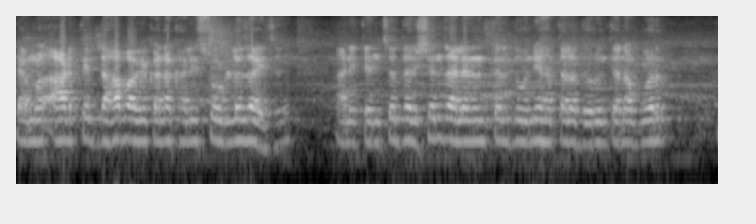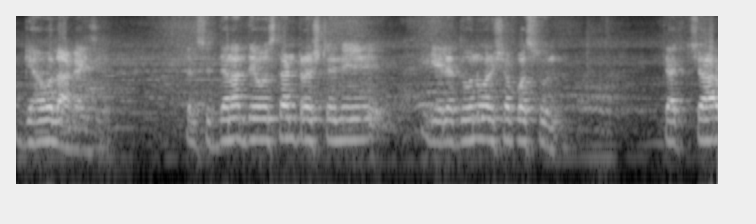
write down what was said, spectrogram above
त्यामुळं आठ ते दहा भाविकांना खाली सोडलं जायचं आणि त्यांचं दर्शन झाल्यानंतर दोन्ही हाताला धरून त्यांना वर घ्यावं लागायचं. तर सिद्धनाथ देवस्थान ट्रस्टने गेल्या दोन वर्षापासून त्या चार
